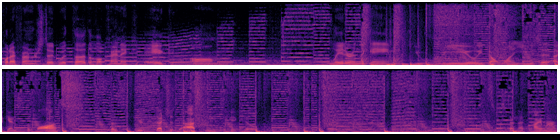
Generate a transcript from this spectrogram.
what I've understood with uh, the volcanic egg, um, later in the game, you really don't want to use it against the boss, because that's just asking to get killed. Let's extend that timer.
